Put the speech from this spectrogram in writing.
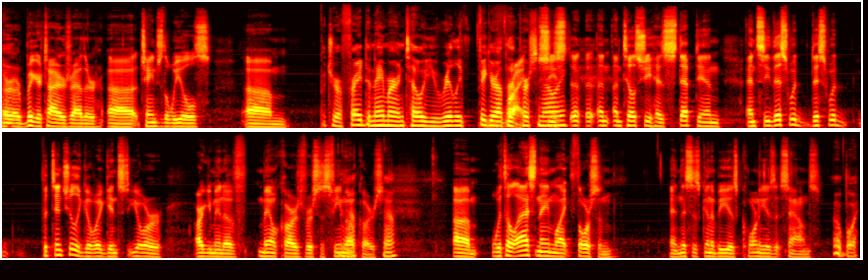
Yeah, Or, or bigger tires rather, uh, change the wheels. Um, But you're afraid to name her until you really figure out that personality. She's, uh, uh, until she has stepped in and see this would this would potentially go against your argument of male cars versus female Yeah, cars. yeah. Um, with a last name like Thorson, and this is going to be as corny as it sounds. Oh boy.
